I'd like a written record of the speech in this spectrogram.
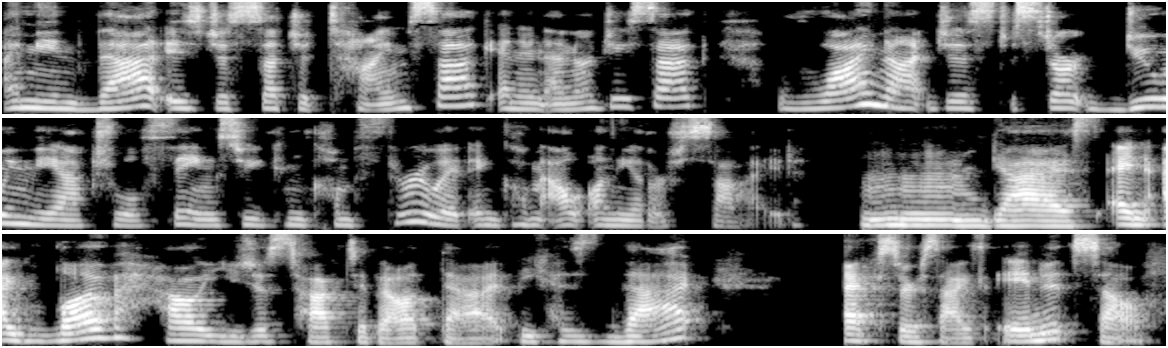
I mean, that is just such a time suck and an energy suck. Why not just start doing the actual thing so you can come through it and come out on the other side? Mm, yes. And I love how you just talked about that because that exercise in itself,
